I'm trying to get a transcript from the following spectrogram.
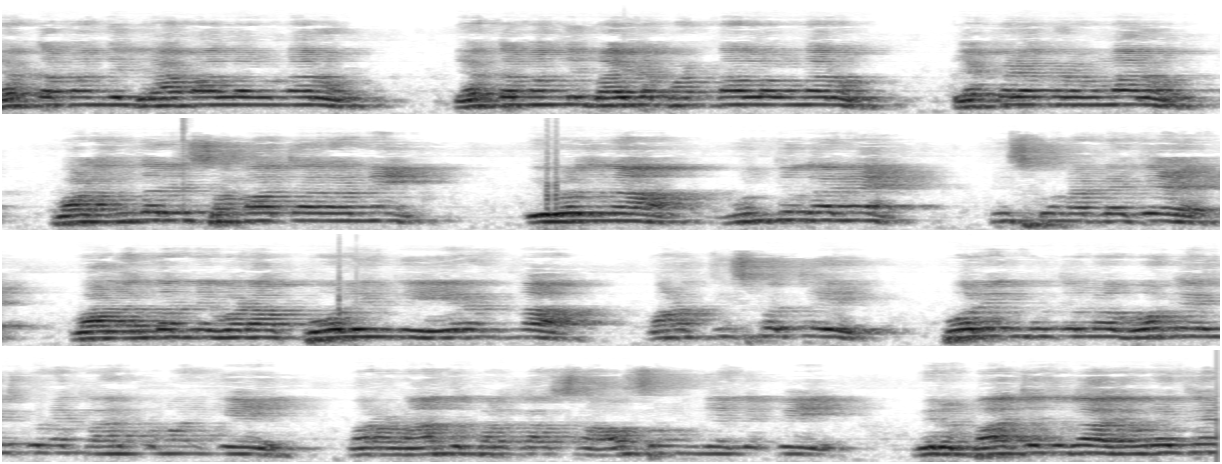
ఎంతమంది గ్రామాల్లో ఉన్నారు ఎంతమంది బయట పట్టణాల్లో ఉన్నారు ఎక్కడెక్కడ ఉన్నారు వాళ్ళందరి సమాచారాన్ని ఈ రోజున ముందుగానే తీసుకున్నట్లయితే వాళ్ళందరినీ కూడా పోలింగ్కి ఏ రకంగా మనం తీసుకొచ్చి పోలింగ్ బూతుల్లో ఓటు వేయించుకునే కార్యక్రమానికి మనం నాంది పలకాల్సిన అవసరం ఉంది అని చెప్పి మీరు బాధ్యతగా ఎవరైతే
